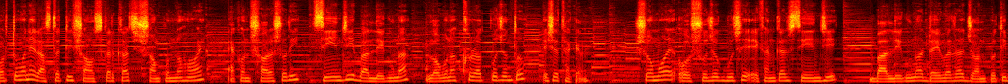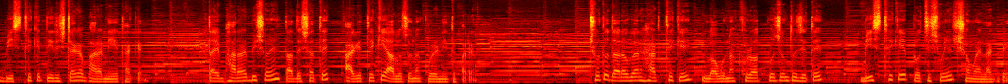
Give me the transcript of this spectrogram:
বর্তমানে রাস্তাটির সংস্কার কাজ সম্পন্ন হওয়ায় এখন সরাসরি সিএনজি বা লেগুনা লবণাক্ষ হ্রদ পর্যন্ত এসে থাকেন। সময় ও সুযোগ বুঝে এখানকার সিএনজি বা লেগুনার ড্রাইভাররা জনপ্রতি বিশ থেকে তিরিশ টাকা ভাড়া নিয়ে থাকেন। তাই ভাড়ার বিষয়ে তাদের সাথে আগে থেকে আলোচনা করে নিতে পারেন। ছোট দারোগার হাট থেকে লবণাক্ষ হ্রদ পর্যন্ত যেতে বিশ থেকে পঁচিশ মিনিট সময় লাগবে।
